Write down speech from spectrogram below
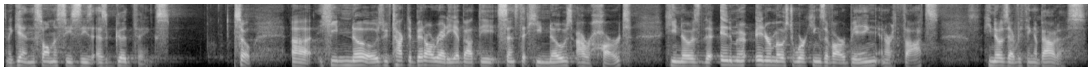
And again, the psalmist sees these as good things. So, uh, he knows, we've talked a bit already about the sense that he knows our heart. He knows the innermost workings of our being and our thoughts. He knows everything about us.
